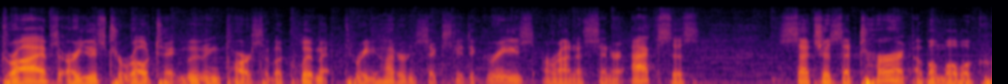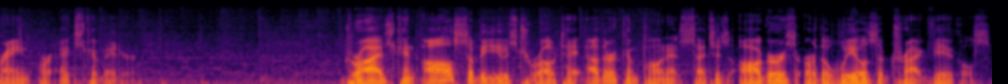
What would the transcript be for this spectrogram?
Drives are used to rotate moving parts of equipment 360 degrees around a center axis, such as the turret of a mobile crane or excavator. Drives can also be used to rotate other components such as augers or the wheels of track vehicles.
